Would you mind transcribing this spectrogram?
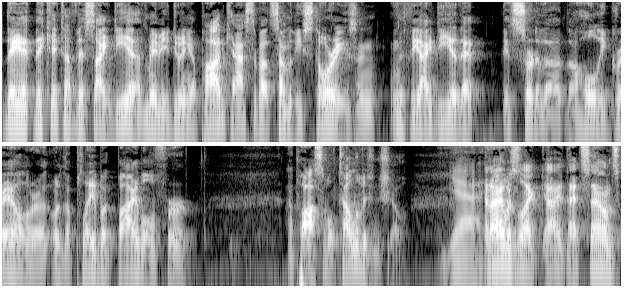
they they kicked off this idea of maybe doing a podcast about some of these stories, and with the idea that it's sort of the the holy grail or or the playbook Bible for a possible television show. yeah. And I was like, guy, that sounds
